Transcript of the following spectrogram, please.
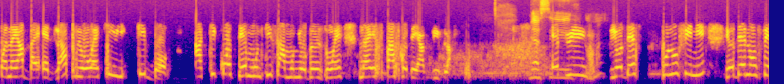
pendant y a bay aide là pour yo ouais qui qui bon à qui côté moun qui ça moun yo besoin dans espace côté y a vivre là. Merci. Et puis yo dé- pour nous finir yo dénoncer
